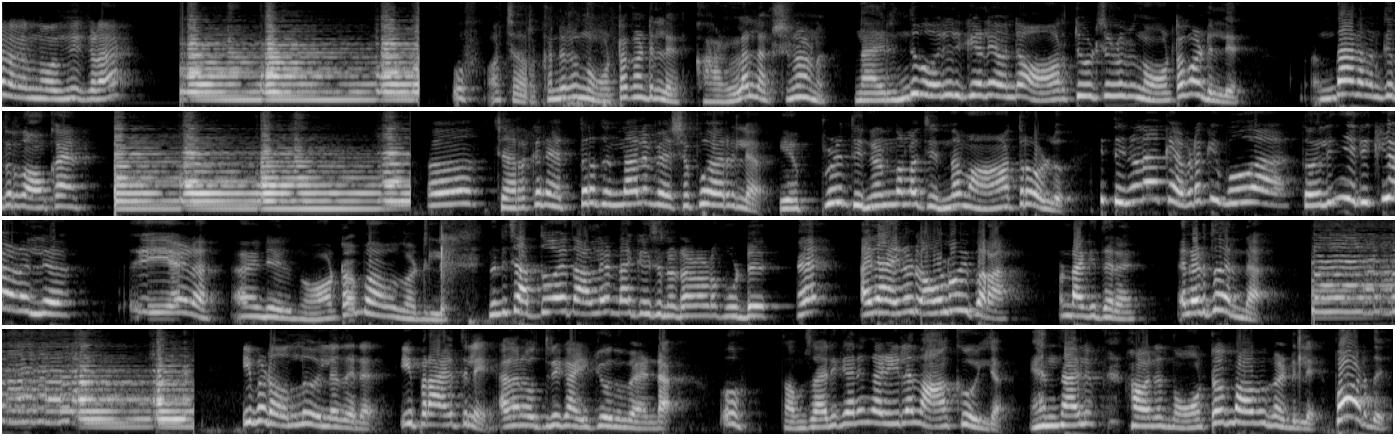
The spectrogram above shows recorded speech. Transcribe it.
എന്താണ് നോക്കിക്കണേ ഓഹ് ആ ചെറുക്കന്റെ ഒരു നോട്ടം കണ്ടില്ലേ? കള്ള ലക്ഷണമാണ് നരുന്ന് പോലെ ഇരിക്കുകയാണെങ്കിൽ അവന്റെ ആർത്തി പിടിച്ചുള്ള ഒരു നോട്ടം കണ്ടില്ലേ? എന്താണ് നിനക്ക് ഇത്ര നോക്കാൻ? ആ ചെറുക്കൻ എത്ര തിന്നാലും വിശപ്പ് വരില്ല. എപ്പോഴും തിന്നണം എന്നുള്ള ചിന്ത മാത്രമേ ഉള്ളൂ. ഈ തിന്നണൊക്കെ എവിടേക്ക് പോവാ? തൊലിഞ്ഞിരിക്കുകയാണല്ലോ ഈയടാ അതിന്റെ ഒരു നോട്ടം പാവം കണ്ടില്ലേ? നിന്റെ ചത്തുപോയ തള്ള ഉണ്ടാക്കി വെച്ചിട്ടുണ്ടോ അവിടെ ഫുഡ് ഏഹ് അതിന് അതിനോട് ഓൾ പോയി പറ. ഉണ്ടാക്കി തരാൻ. എന്റെ അടുത്ത് തരണ്ട. ഇവിടെ ഒന്നുമില്ല തരാൻ ഈ പ്രായത്തിലേ അങ്ങനെ ഒത്തിരി കഴിക്കൊന്നും വേണ്ട. ഓ സംസാരിക്കാനും കഴിയില്ല നാക്കുമില്ല. എന്നാലും അവന്റെ നോട്ടവും പാവും കണ്ടില്ലേ? പോർത്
